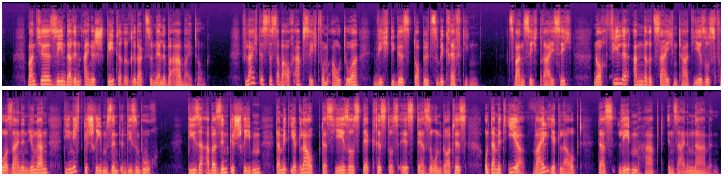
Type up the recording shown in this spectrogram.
Manche sehen darin eine spätere redaktionelle Bearbeitung. Vielleicht ist es aber auch Absicht vom Autor, Wichtiges doppelt zu bekräftigen. 2030 noch viele andere Zeichen tat Jesus vor seinen Jüngern, die nicht geschrieben sind in diesem Buch. Diese aber sind geschrieben, damit ihr glaubt, dass Jesus der Christus ist, der Sohn Gottes, und damit ihr, weil ihr glaubt, das Leben habt in seinem Namen.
